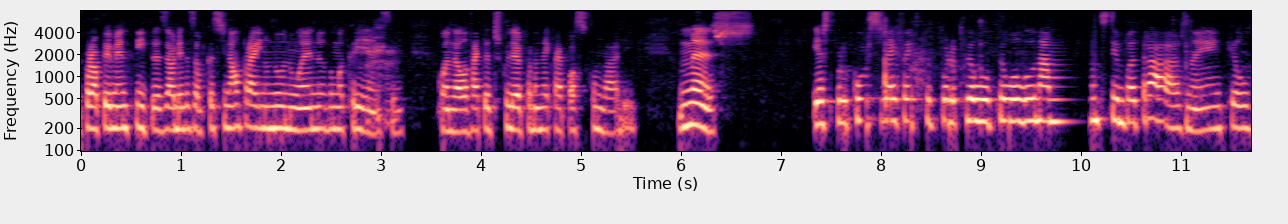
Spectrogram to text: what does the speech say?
propriamente ditas, a orientação vocacional para ir no nono ano de uma criança, quando ela vai ter de escolher para onde é que vai para o secundário. Mas este percurso já é feito por, pelo, pelo aluno há muito tempo atrás, né? em que ele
